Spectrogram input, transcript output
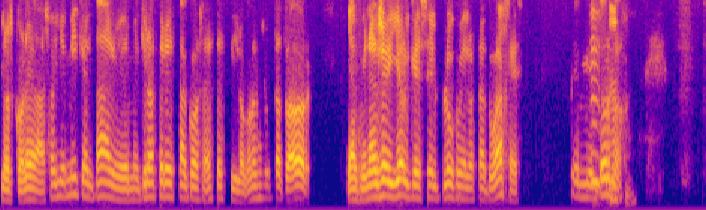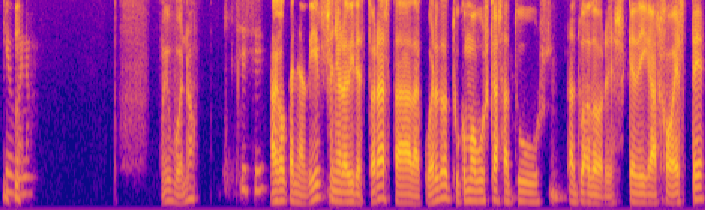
los colegas, oye, Miquel, tal, eh, me quiero hacer esta cosa, este estilo, ¿conoces un tatuador? Y al final soy yo el que es el plug de los tatuajes en mi entorno. Qué bueno. Muy bueno. Sí, sí. ¿Algo que añadir, señora directora? ¿Está de acuerdo? ¿Tú cómo buscas a tus tatuadores? Que digas, jo, este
